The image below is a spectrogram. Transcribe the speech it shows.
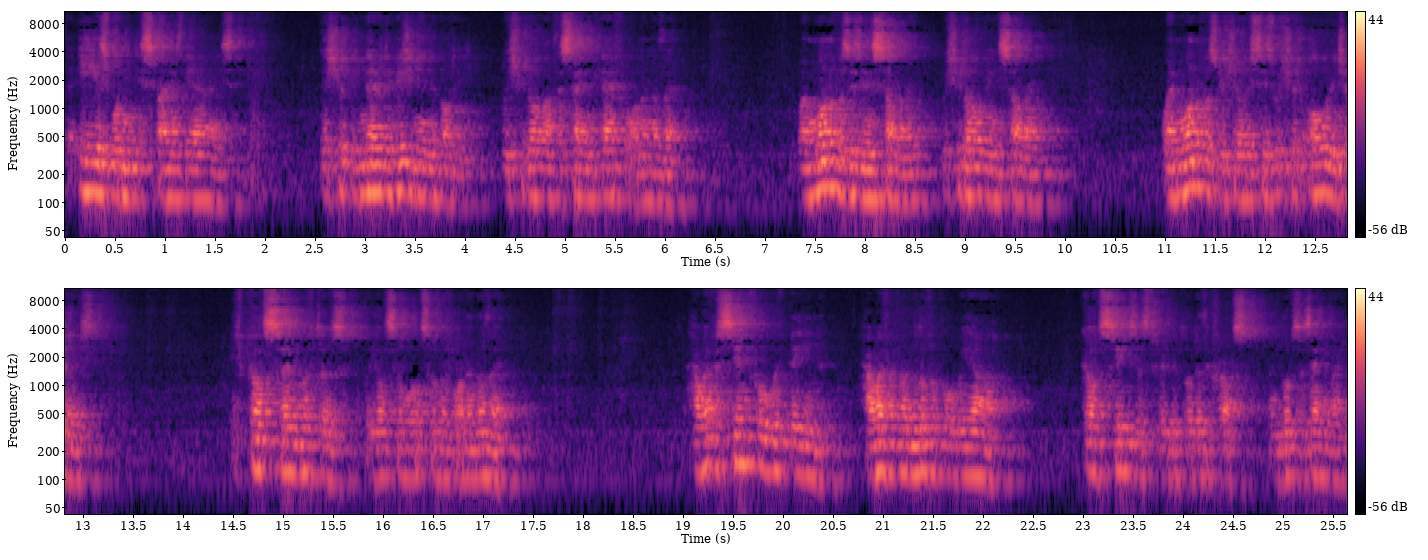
The ears wouldn't despise the eyes. There should be no division in the body. We should all have the same care for one another. When one of us is in sorrow, we should all be in sorrow. When one of us rejoices, we should all rejoice. If God so loved us, we also ought to love one another. However sinful we've been, however unlovable we are, God sees us through the blood of the cross and loves us anyway.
